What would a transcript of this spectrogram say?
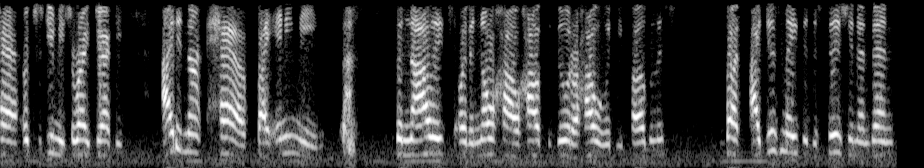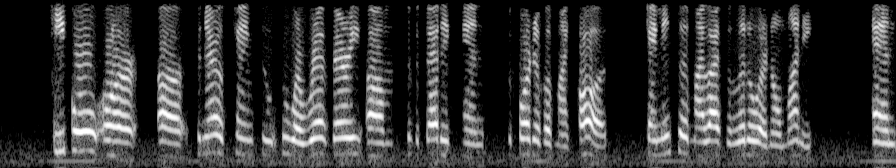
have, excuse me, to write Jackie, I did not have by any means the knowledge or the know-how how to do it or how it would be published. But I just made the decision and then people or uh, scenarios came to who were re- very um, sympathetic and supportive of my cause came into my life with little or no money and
